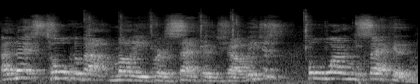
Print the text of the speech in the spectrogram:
And let's talk about money for a second, shall we? Just for one second.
